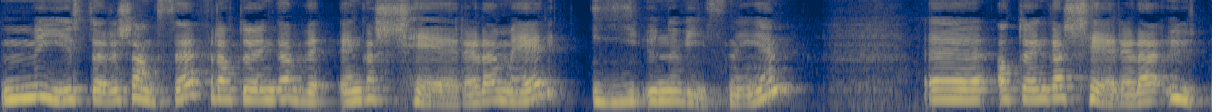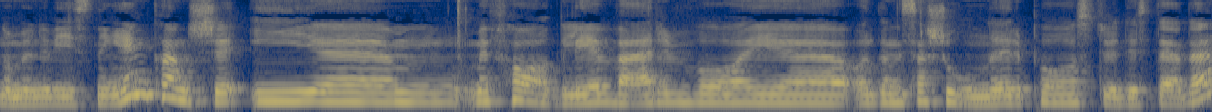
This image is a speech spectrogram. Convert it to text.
mye større sjanse for at du engasjerer deg mer i undervisningen. Eh, At du engasjerer deg utenom undervisningen, kanskje i, eh, med faglige verv og i eh, organisasjoner på studiestedet,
